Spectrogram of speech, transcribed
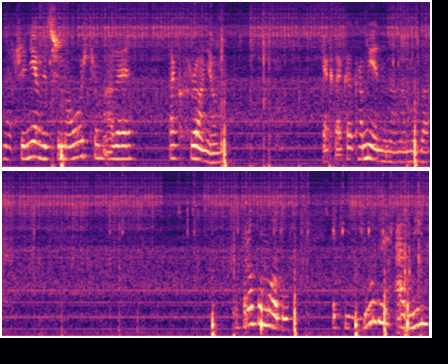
Znaczy nie wytrzymałością, ale tak chronią. Jak taka kamienna na modach. A propos modów. Jakiś durny admin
